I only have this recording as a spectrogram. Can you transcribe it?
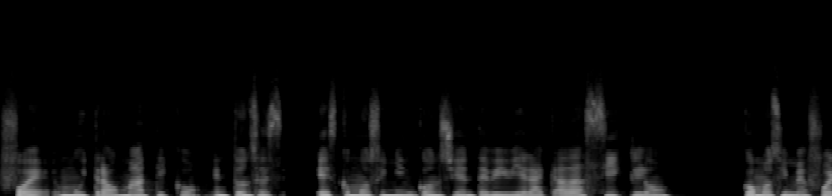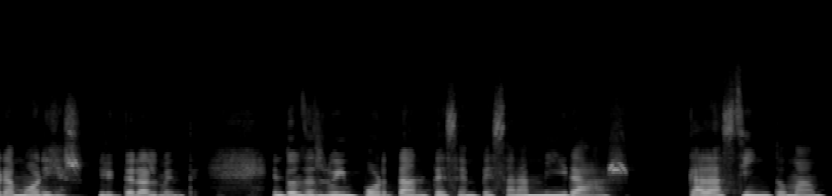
fue muy traumático. Entonces es como si mi inconsciente viviera cada ciclo como si me fuera a morir, literalmente. Entonces lo importante es empezar a mirar cada síntoma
